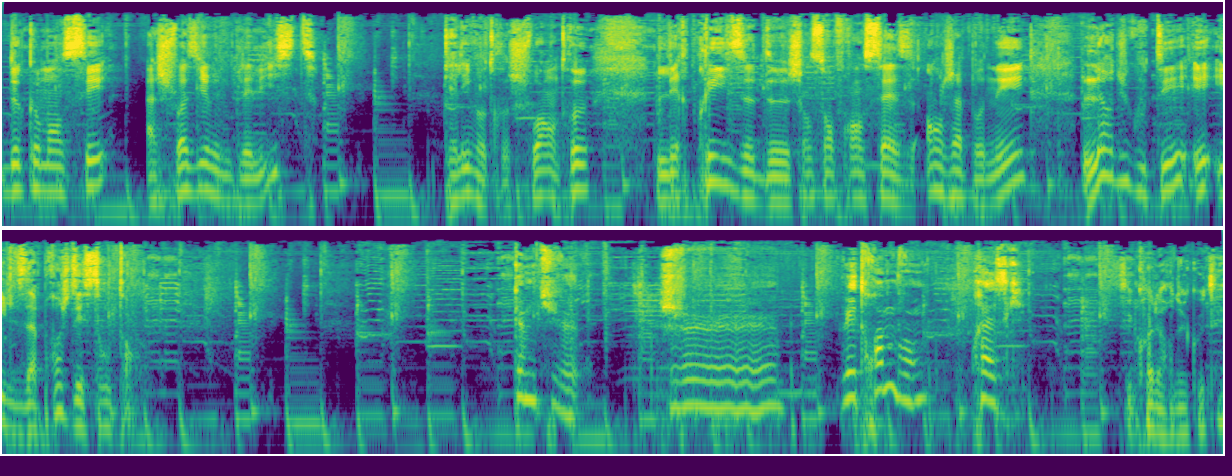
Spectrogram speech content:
de commencer à choisir une playlist. Quel est votre choix entre les reprises de chansons françaises en japonais, l'heure du goûter et Ils approchent des 100 ans? Comme tu veux. Je. Les trois me vont, presque. C'est quoi l'heure de goûter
